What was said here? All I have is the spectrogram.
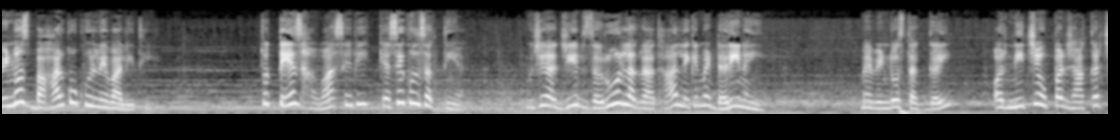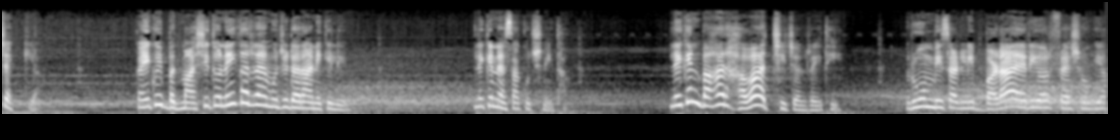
windows बाहर को खुलने वाली थी। तो तेज हवा से भी कैसे खुल सकती हैं? मुझे अजीब ज़रूर लग रहा था, लेकिन मैं डरी नहीं। मैं विंडोज़ तक गई और नीचे ऊपर झाँक कर चेक किया। कहीं कोई बदमाशी तो नहीं कर रहा है मुझे डराने के लिए? लेकिन ऐसा कुछ नहीं था। लेकिन बाहर हवा अच्छी चल रही थी। रूम भी सडनली बड़ा एरी और फ्रेश हो गया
